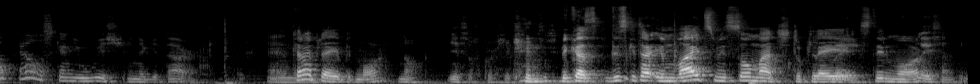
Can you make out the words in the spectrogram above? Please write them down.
What else can you wish in a guitar? And Can I play a bit more? No. Yes, of course you can. Because this guitar invites me so much to play, Play. still more. play something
